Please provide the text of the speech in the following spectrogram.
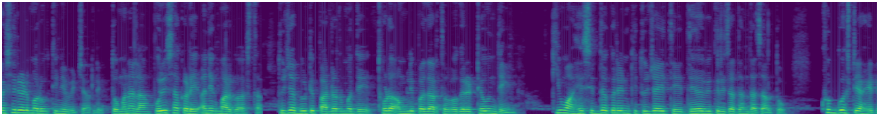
कशी रेड मारू? तिने विचारले. तो म्हणाला पोलिसाकडे अनेक मार्ग असतात. तुझ्या ब्युटी पार्लरमध्ये थोडं अंमली पदार्थ वगैरे ठेवून देईन. किंवा हे सिद्ध करेन की तुझ्या इथे देहविक्रीचा धंदा चालतो. खूप गोष्टी आहेत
